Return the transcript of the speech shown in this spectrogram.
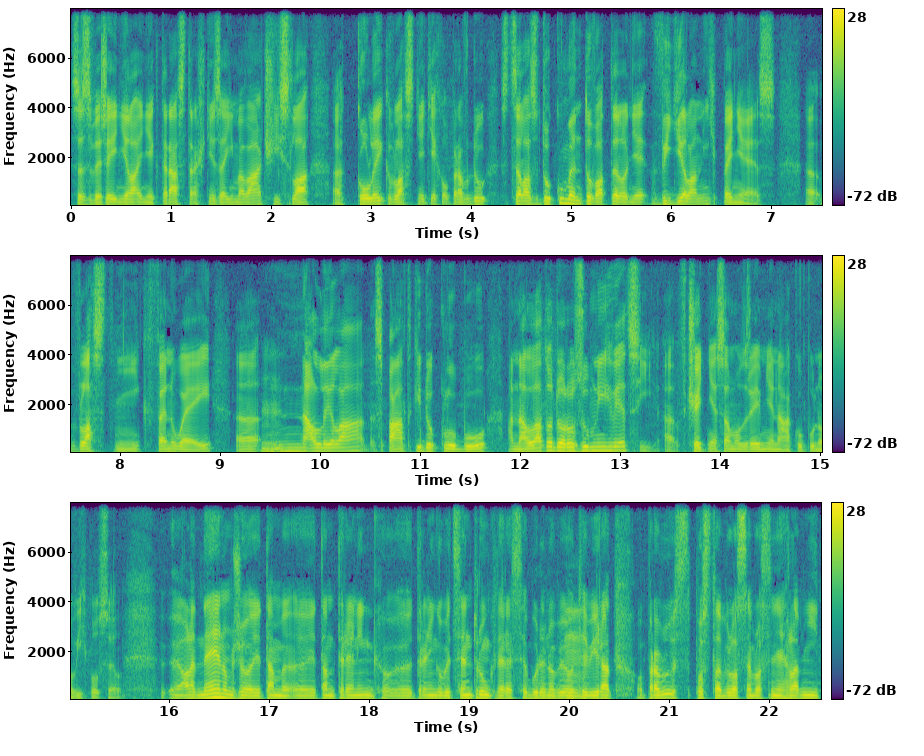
se zveřejnila i některá strašně zajímavá čísla, eh, kolik vlastně těch opravdu zcela zdokumentovatelně vydělaných peněz eh, vlastník Fenway hmm. nalila zpátky do klubu a nalila to do rozumných věcí, včetně samozřejmě samozřejmě nákupu nových posil. Ale nejenom, že je tam, je tam trénink, tréninkový centrum, které se bude nově hmm. otevírat. Opravdu postavilo se vlastně hlavní,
